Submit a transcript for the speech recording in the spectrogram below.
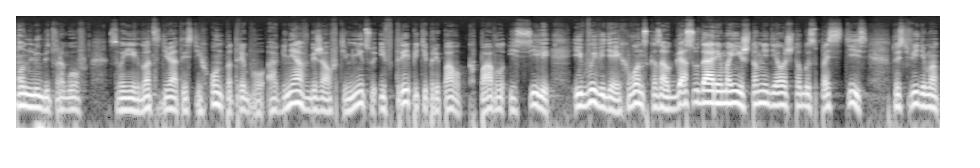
он любит врагов своих. 29 стих. Он потребовал огня, вбежал в темницу и в трепете припал к Павлу и силе. И, выведя их вон, сказал, «Государи мои, что мне делать, чтобы спастись?» То есть, видимо,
